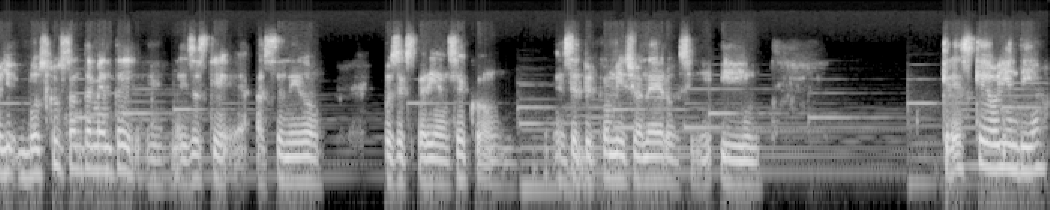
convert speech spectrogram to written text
Oye, vos constantemente eh, me dices que has tenido pues experiencia con en servir con misioneros y, crees que hoy en día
